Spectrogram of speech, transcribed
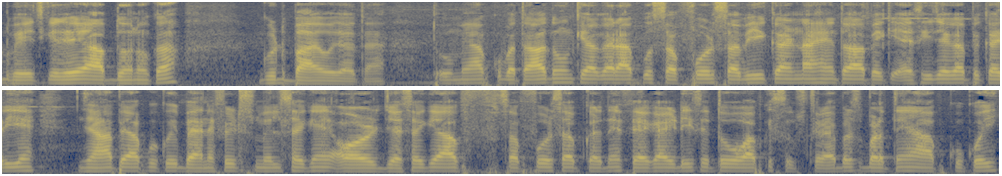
भेज के जो है आप दोनों का गुड बाय हो जाता है। तो मैं आपको बता दूँ कि अगर आपको सब फोर सभी करना है तो आप एक ऐसी जगह पे करिए, जहाँ पे आपको कोई बेनिफिट्स मिल सकें, और जैसा कि आप सब फोर सब करते हैं फेक आईडी से तो वो आपके सब्सक्राइबर्स बढ़ते हैं, आपको कोई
